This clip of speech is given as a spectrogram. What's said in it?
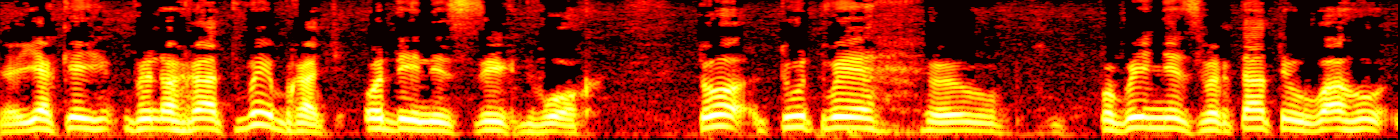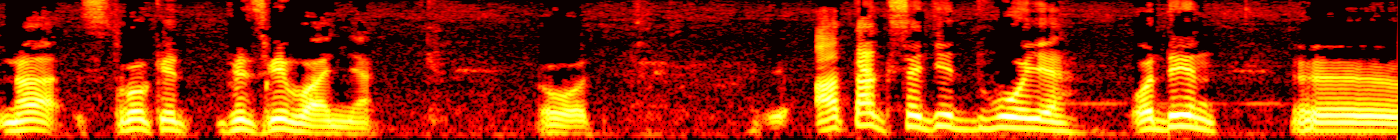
е, який виноград вибрати, один із цих двох, то тут ви е, повинні звертати увагу на строки визрівання. От. А так сидить двоє. Один е,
